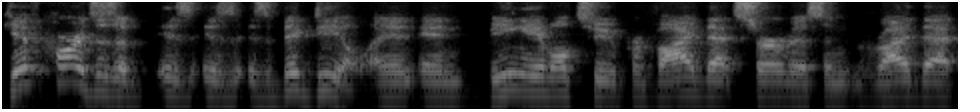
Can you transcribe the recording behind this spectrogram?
gift cards is a is, is is a big deal, and and being able to provide that service and provide that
